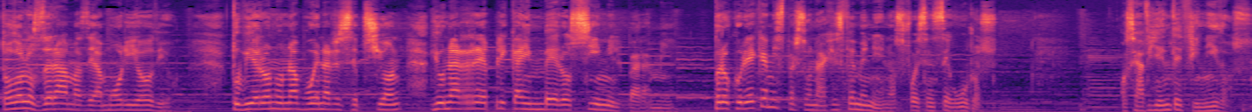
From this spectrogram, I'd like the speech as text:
Todos los dramas de amor y odio tuvieron una buena recepción y una réplica inverosímil para mí. Procuré que mis personajes femeninos fuesen seguros, o sea, bien definidos.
